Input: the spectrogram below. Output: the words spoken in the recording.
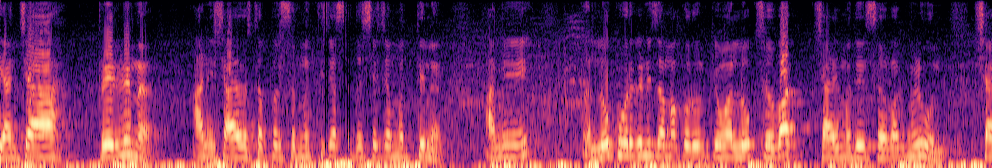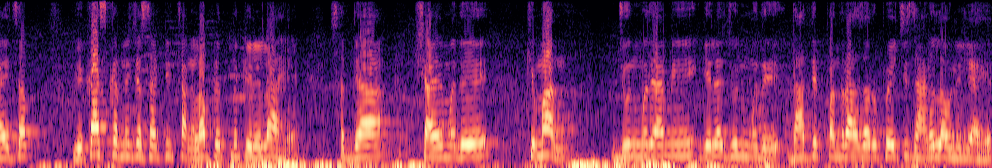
यांच्या प्रेरणेनं आणि शाळा व्यवस्थापन समितीच्या सदस्याच्या मदतीनं आम्ही लोकवर्गणी जमा करून किंवा लोकसहभाग शाळेमध्ये सहभाग मिळवून शाळेचा विकास करण्याच्यासाठी चांगला प्रयत्न केलेला आहे. सध्या शाळेमध्ये किमान जूनमध्ये आम्ही गेल्या जूनमध्ये दहा ते पंधरा हजार रुपयाची झाडं लावलेली आहेत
